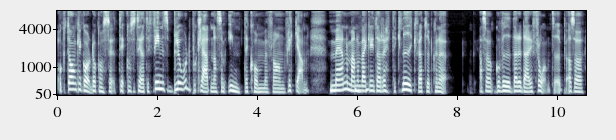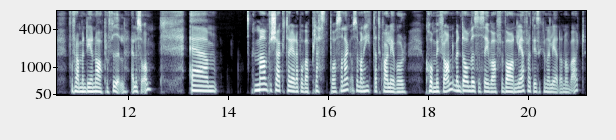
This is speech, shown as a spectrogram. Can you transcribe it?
Och de kan gå, då konstatera konstatera att det finns blod på kläderna som inte kommer från flickan. Men man verkar inte ha rätt teknik för att typ kunna alltså, gå vidare därifrån typ. Alltså få fram en DNA-profil eller så. Um, man försöker ta reda på var plastpåsarna som man har hittat kvarlevor kom ifrån, men de visar sig vara för vanliga för att det ska kunna leda någon vart.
